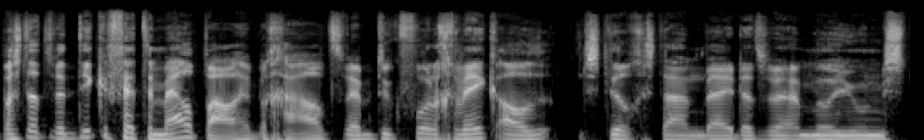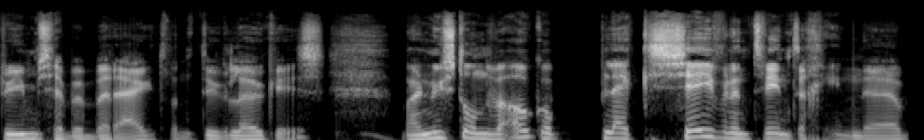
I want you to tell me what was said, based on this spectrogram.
was dat we een dikke vette mijlpaal hebben gehaald. We hebben natuurlijk vorige week al stilgestaan bij... dat we een miljoen streams hebben bereikt. Wat natuurlijk leuk is. Maar nu stonden we ook op plek 27 in de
